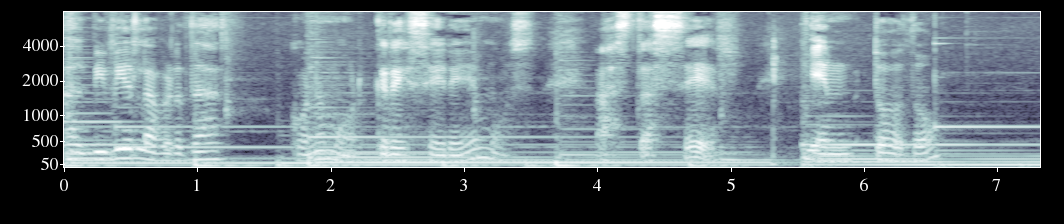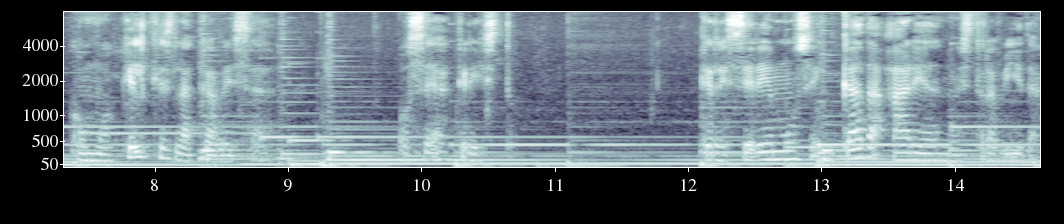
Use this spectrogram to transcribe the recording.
al vivir la verdad con amor, creceremos hasta ser en todo como aquel que es la cabeza, o sea, Cristo. Creceremos en cada área de nuestra vida.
